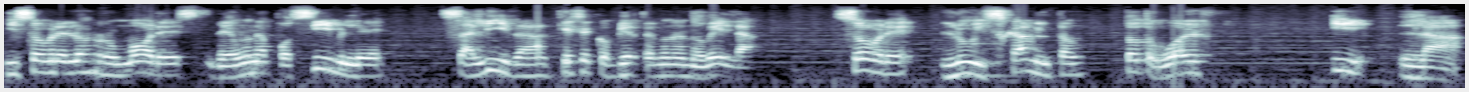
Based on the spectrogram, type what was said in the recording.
y sobre los rumores de una posible salida que se convierte en una novela sobre Lewis Hamilton, Toto Wolf y la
